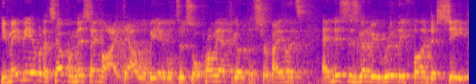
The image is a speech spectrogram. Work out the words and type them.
You may be able to tell from this angle. I doubt we'll be able to, so we'll probably have to go to the surveillance. And this is going to be really fun to see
